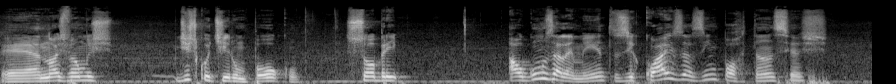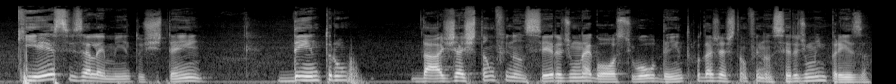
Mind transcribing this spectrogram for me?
é, nós vamos discutir um pouco sobre alguns elementos e quais as importâncias que esses elementos têm dentro da gestão financeira de um negócio ou dentro da gestão financeira de uma empresa.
